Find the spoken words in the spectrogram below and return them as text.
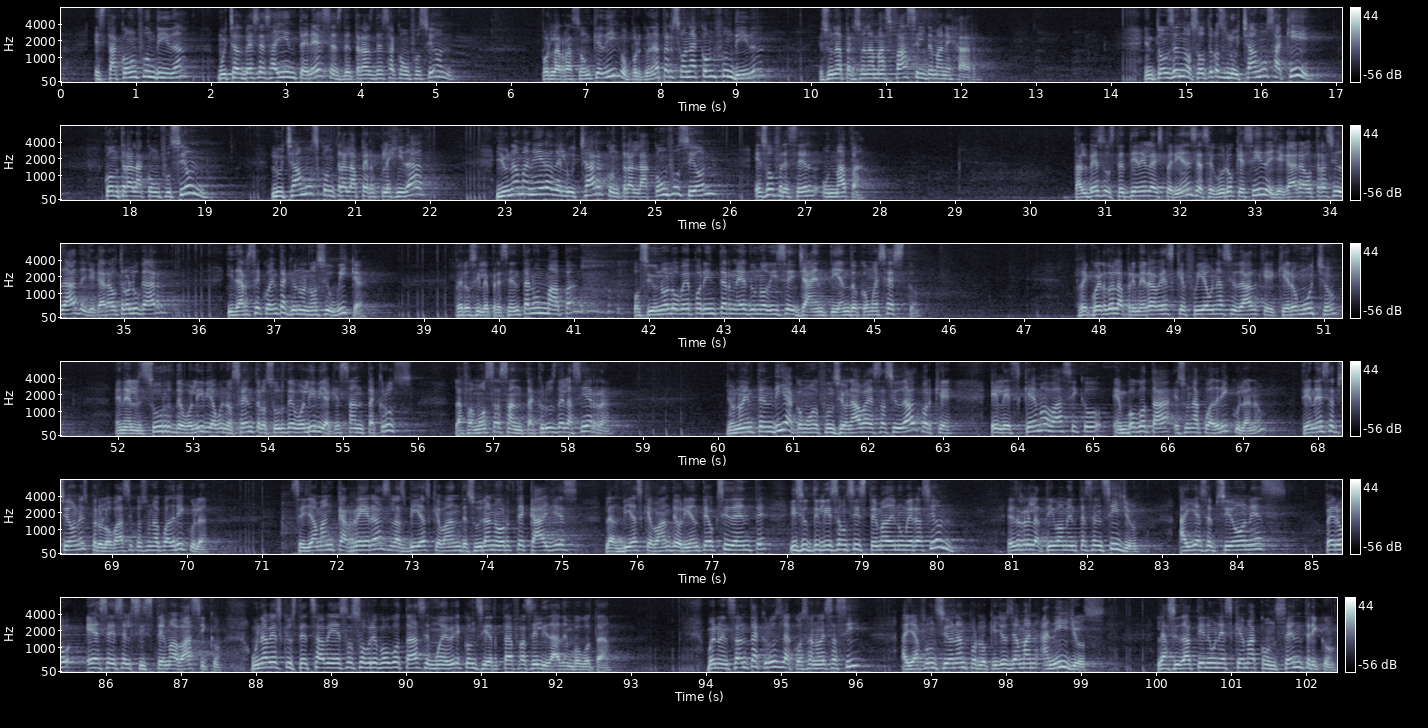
está confundida, muchas veces hay intereses detrás de esa confusión. Por la razón que digo, porque una persona confundida es una persona más fácil de manejar. Entonces nosotros luchamos aquí contra la confusión, luchamos contra la perplejidad. Y una manera de luchar contra la confusión es ofrecer un mapa. Tal vez usted tiene la experiencia, seguro que sí, de llegar a otra ciudad, de llegar a otro lugar y darse cuenta que uno no se ubica. Pero si le presentan un mapa, o si uno lo ve por internet, uno dice, ya entiendo cómo es esto. Recuerdo la primera vez que fui a una ciudad que quiero mucho, en el sur de Bolivia, bueno, centro sur de Bolivia, que es Santa Cruz, la famosa Santa Cruz de la Sierra. Yo no entendía cómo funcionaba esa ciudad porque el esquema básico en Bogotá es una cuadrícula, ¿no? Tiene excepciones, pero lo básico es una cuadrícula. Se llaman carreras las vías que van de sur a norte, calles, las vías que van de oriente a occidente y se utiliza un sistema de numeración. Es relativamente sencillo. Hay excepciones, pero ese es el sistema básico. Una vez que usted sabe eso sobre Bogotá, se mueve con cierta facilidad en Bogotá. Bueno, en Santa Cruz la cosa no es así. Allá funcionan por lo que ellos llaman anillos. La ciudad tiene un esquema concéntrico.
